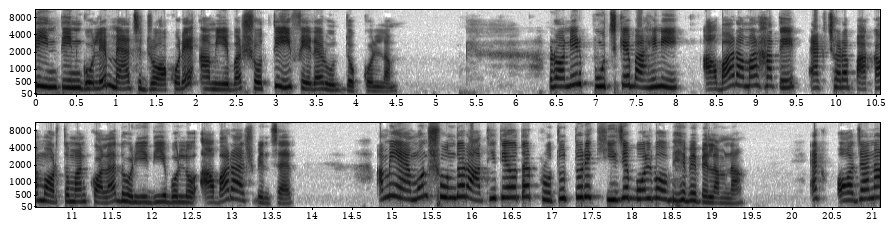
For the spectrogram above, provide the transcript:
তিন তিন গোলে ম্যাচ ড্র করে আমি এবার সত্যিই ফেরার উদ্যোগ করলাম। রনির পুচকে বাহিনী আবার আমার হাতে এক ছড়া পাকা মর্তমান কলা ধরিয়ে দিয়ে বলল, আবার আসবেন, স্যার। আমি এমন সুন্দর আতিথেয়তার প্রত্যুত্তরে কি যে বলব ভেবে পেলাম না। এক অজানা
